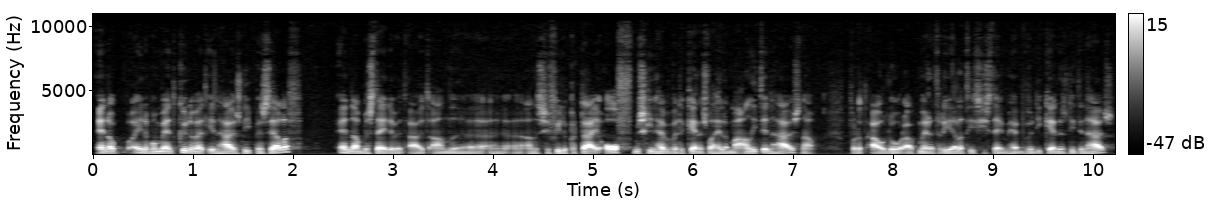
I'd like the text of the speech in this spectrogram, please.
En op enig moment kunnen we het in huis niet meer zelf. En dan besteden we het uit aan de, uh, aan de civiele partij. Of misschien hebben we de kennis wel helemaal niet in huis. Nou, voor het outdoor augmented reality systeem hebben we die kennis niet in huis.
